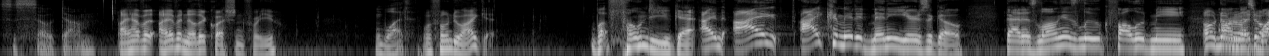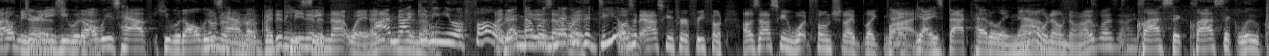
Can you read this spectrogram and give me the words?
This is so dumb. I have a I have another question for you. What? What phone do I get? What phone do you get? I I I committed many years ago that as long as Luke followed me Oh, no, on no, this don't- I don't wild journey, this. he would Yeah. always have he would always have a good PC. I didn't mean it in that way. I didn't I'm not it in that giving way. you a phone. I That, that was that never way. the deal. I wasn't asking for a free phone. I was asking what phone should I like buy. yeah, yeah, he's backpedaling now. No, no, no. I was. I, Classic, classic Luke.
